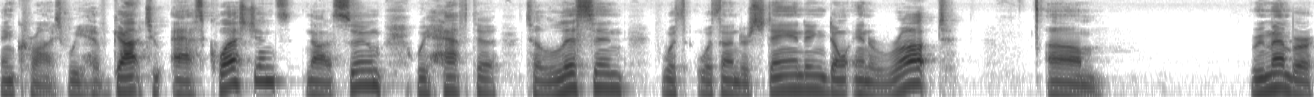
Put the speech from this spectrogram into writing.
in Christ. We have got to ask questions, not assume. We have to, to listen with, with understanding, don't interrupt. Um, remember,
